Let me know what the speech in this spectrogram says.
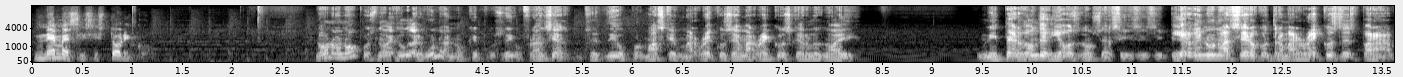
némesis histórico? No, no, no, pues no hay duda alguna, ¿no? Que pues digo, Francia, digo, por más que Marruecos sea Marruecos, Carlos, no hay, ni perdón de Dios, ¿no? O sea, si, si, si pierden 1 a 0 contra Marruecos es para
